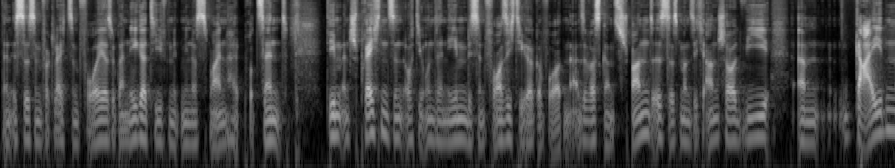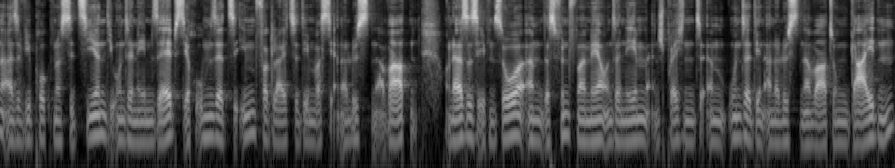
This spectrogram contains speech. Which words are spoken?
dann ist das im Vergleich zum Vorjahr sogar negativ mit minus zweieinhalb Prozent. Dementsprechend sind auch die Unternehmen ein bisschen vorsichtiger geworden. Also was ganz spannend ist, dass man sich anschaut, wie ähm, guiden, also wie prognostizieren die Unternehmen selbst ihre Umsätze im Vergleich zu dem, was die Analysten erwarten. Und da ist es eben so, ähm, dass fünfmal mehr Unternehmen entsprechend ähm, unter den Analystenerwartungen guiden,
